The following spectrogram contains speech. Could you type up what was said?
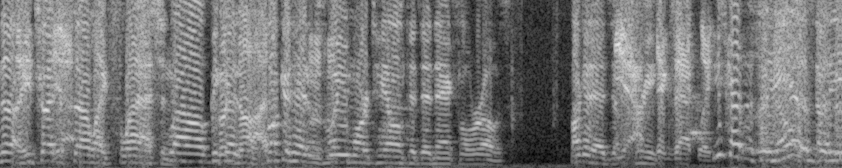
No, he tried to sound like Slash and Well, could because not. Buckethead was way more talented than Axl Rose. Buckethead's a Yeah, freak. exactly. He's got the So same he nose, is, but he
